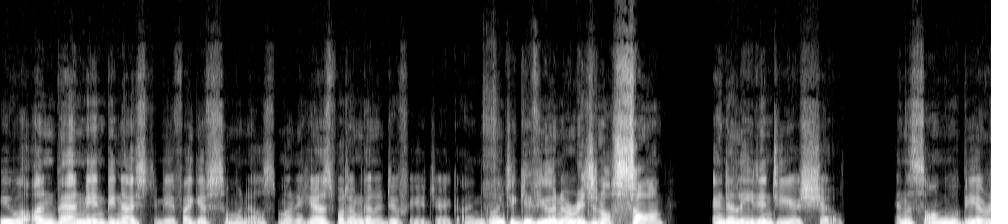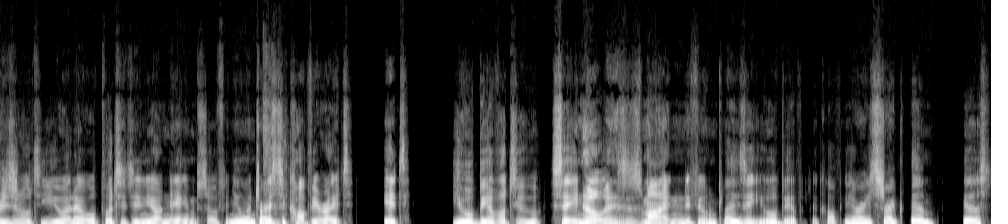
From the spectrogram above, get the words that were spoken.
you will unban me and be nice to me if I give someone else money. Here's what I'm going to do for you, Jake. I'm going to give you an original song and a lead into your show. And the song will be original to you, and I will put it in your name. So if anyone tries to copyright it, you will be able to say, no, this is mine. And if anyone plays it, you will be able to copyright strike them. Yes.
